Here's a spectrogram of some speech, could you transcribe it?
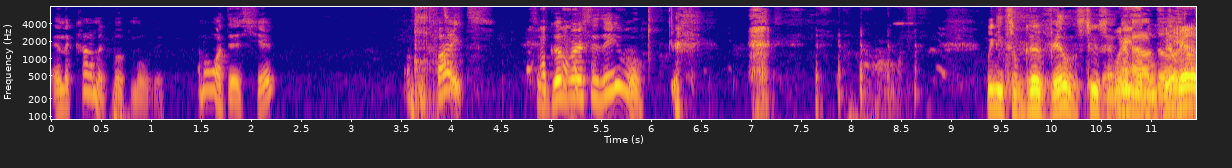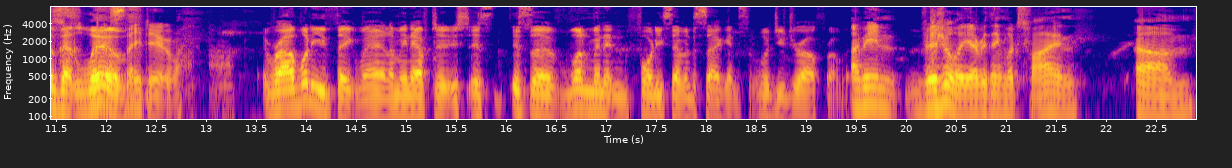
in the comic book movie. I don't want that shit. Some fights. Some good versus evil. We need some good villains too. Some What do you- memorable villains. villains that live. Yes, they do. Rob, what do you think, man? I mean, after it's it's, it's a one minute and forty seven seconds. What'd you draw from it? I mean, visually, everything looks fine. Um,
